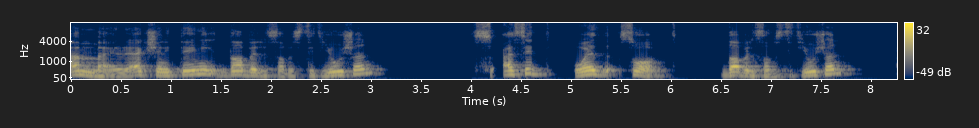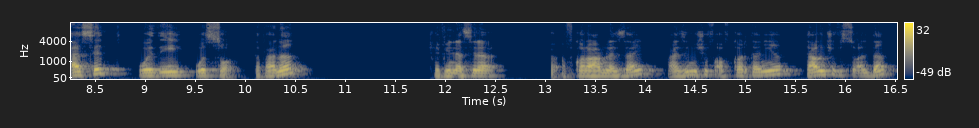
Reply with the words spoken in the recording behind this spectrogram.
أما ال reaction التاني double substitution acid with salt. Double substitution acid with إيه؟ with salt. اتفقنا؟ شايفين الأسئلة أفكارها عاملة إزاي؟ عايزين نشوف أفكار تانية. تعالوا نشوف السؤال ده.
